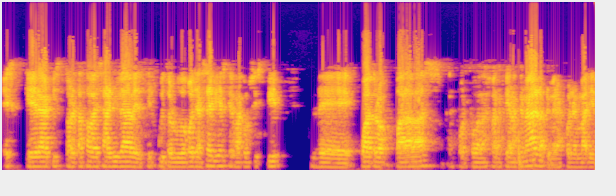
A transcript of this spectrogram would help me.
es que era el pistoletazo de salida del circuito Ludo Goya Series, que va a consistir de cuatro paradas por toda la geografía nacional. La primera fue en el Madrid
